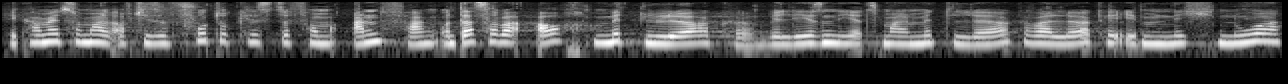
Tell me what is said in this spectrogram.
Wir kommen jetzt nochmal auf diese Fotokiste vom Anfang und das aber auch mit Lörke. Wir lesen die jetzt mal mit Lörke, weil Lörke eben nicht nur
